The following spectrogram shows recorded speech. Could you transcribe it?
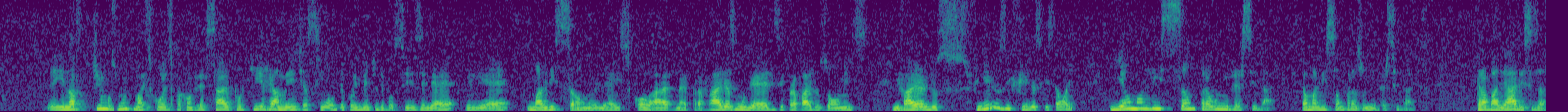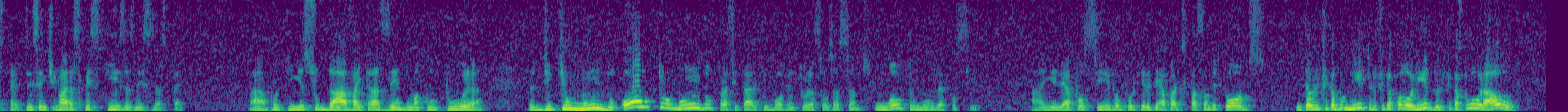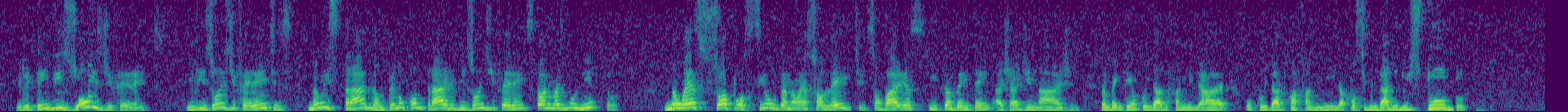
e nós tínhamos muito mais coisas para conversar, porque realmente assim o depoimento de vocês ele é ele é uma lição, ele é escolar, né, para várias mulheres e para vários homens e vários filhos e filhas que estão aí. E é uma lição para a universidade, é uma lição para as universidades. Trabalhar esses aspectos, incentivar as pesquisas nesses aspectos, tá? Porque isso dá, vai trazendo uma cultura de que um mundo, outro mundo, para citar aqui Boaventura Souza Santos, um outro mundo é possível. Ah, e ele é possível porque ele tem a participação de todos. Então ele fica bonito, ele fica colorido, ele fica plural. Ele tem visões diferentes. E visões diferentes não estragam, pelo contrário, visões diferentes tornam mais bonito. Não é só pocilga, não é só leite, são várias, e também tem a jardinagem, também tem o cuidado familiar, o cuidado com a família, a possibilidade do estudo,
